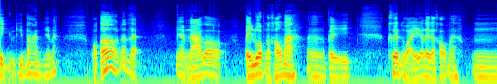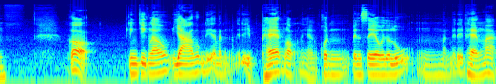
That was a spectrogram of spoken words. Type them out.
ติดอยู่ที่บ้านใช่ไหมบอกเออนั่นแหละ เนี่ยน้าก็ไปร่วมกับเขามา เออไปเคลื่อนไหวอะไรกับเขามา อืม ก็ จริง ๆ แล้วยาพวกนี้มันไม่ได้แพงหรอกเนี่ย คนเป็นเซลล์จะรู้มันไม่ได้แพงมาก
